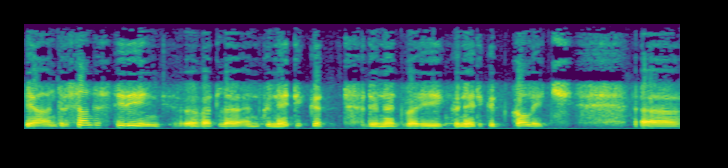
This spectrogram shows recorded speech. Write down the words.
Ja, interessante studie wat hulle in Connecticut gedoen het by die Connecticut College. Uh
